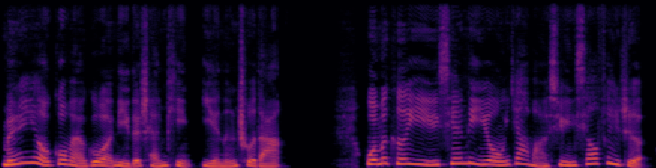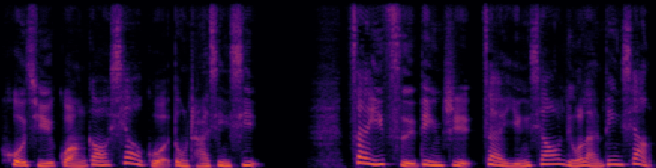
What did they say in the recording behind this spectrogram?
没有购买过你的产品也能触达。我们可以先利用亚马逊消费者获取广告效果洞察信息，再以此定制在营销浏览定向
